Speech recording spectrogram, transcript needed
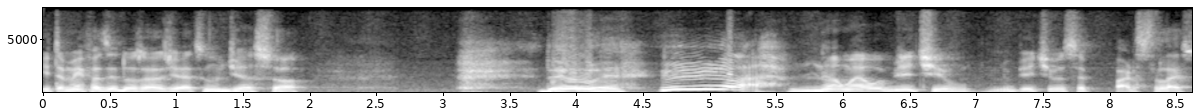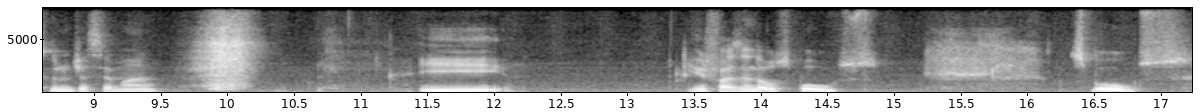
E também fazer duas horas direto num dia só não é. Não é o objetivo. O objetivo é você parcelar isso durante a semana e ir fazendo aos poucos. Aos poucos.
